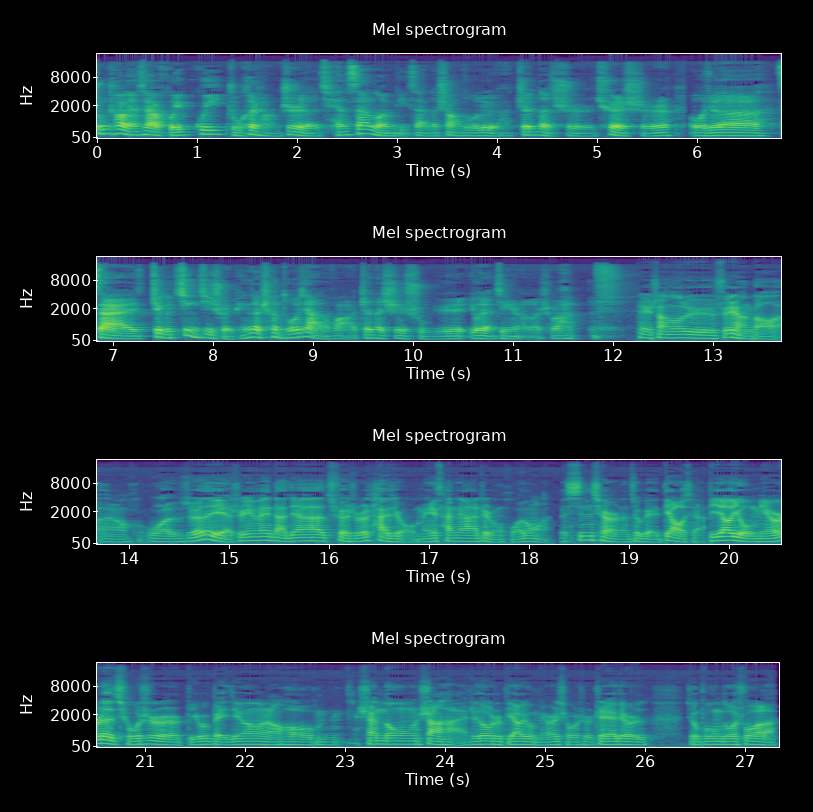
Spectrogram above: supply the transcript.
中超联赛回归主客场制的前三轮比赛的上座率啊，真的是确实，我觉得在这个竞技水平的衬托下的话，真的是属于有点惊人了，是吧？这个上座率非常高啊，然后我觉得也是因为大家确实太久没参加这种活动了，心气儿呢就给吊起来。比较有名的球市，比如北京，然后山东、上海，这都是比较有名的球市，这些地儿就不用多说了。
